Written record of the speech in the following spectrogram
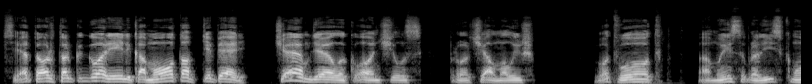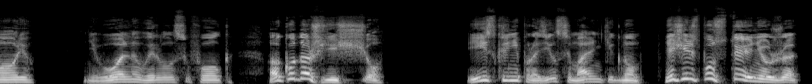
все тоже только говорили, кому тот теперь, чем дело кончилось, — проворчал малыш. Вот — Вот-вот, а мы собрались к морю. Невольно вырвался у Фолка. — А куда ж еще? Искренне поразился маленький гном. — Не через пустыню же!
